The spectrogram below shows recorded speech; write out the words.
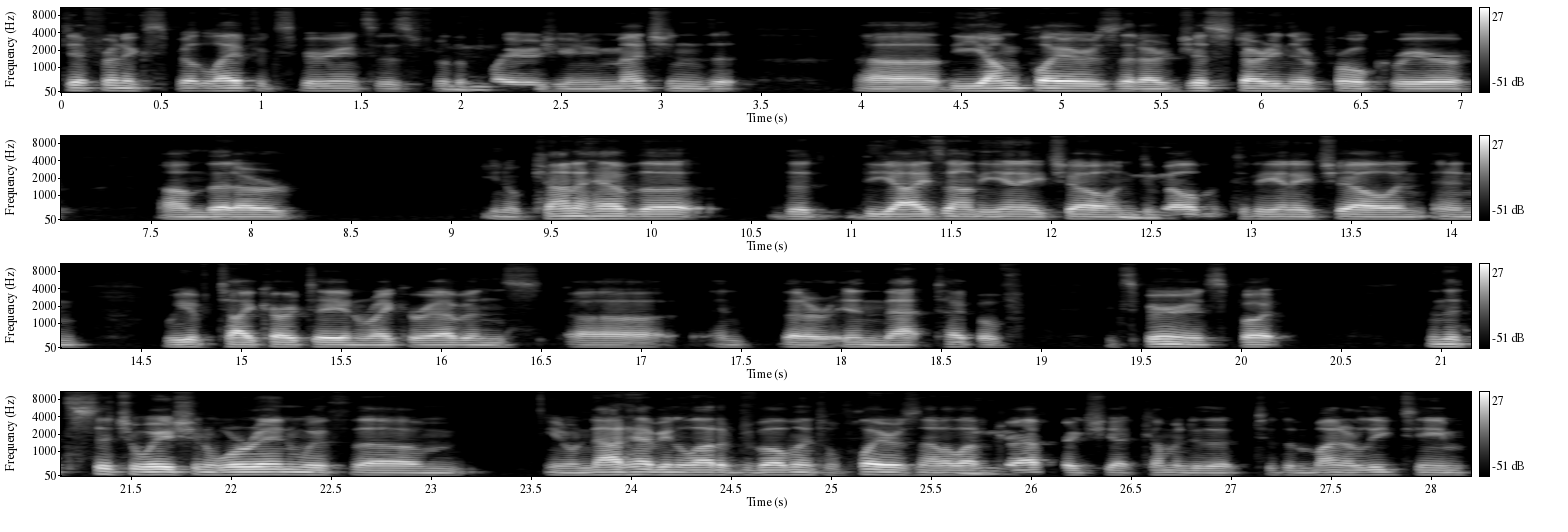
different exp- life experiences for the mm-hmm. players. You, you mentioned the, uh, the young players that are just starting their pro career, um, that are, you know, kind of have the the the eyes on the NHL and mm-hmm. development to the NHL, and and we have Tye Kartye and Ryker Evans, uh, and that are in that type of experience, but in the situation we're in with um, you know, not having a lot of developmental players, not a lot of mm-hmm. draft picks yet coming to the to the minor league team.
